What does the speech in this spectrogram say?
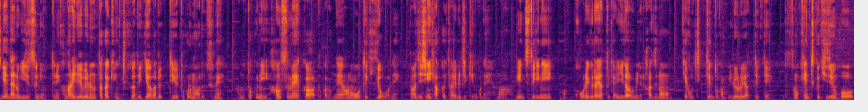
現代の技術によってね、かなりレベルの高い建築が出来上がるっていうところもあるんですよね。あの特にハウスメーカーとかのね、あの大手企業はね、なんか地震100回耐える実験とかね、まあ現実的に、まあこれぐらいやっときゃいいだろうみたいな感じの結構実験とかもいろいろやってて、その建築基準法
